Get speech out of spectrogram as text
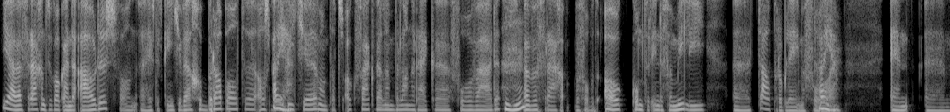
Ja, wij vragen natuurlijk ook aan de ouders van eh, heeft het kindje wel gebrabbeld uh, als Oh ja. babytje? Want dat is ook vaak wel een belangrijke eh, voorwaarde. Mhm. Maar we vragen bijvoorbeeld ook, komt er in de familie eh, taalproblemen voor? Oh ja. En ehm,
